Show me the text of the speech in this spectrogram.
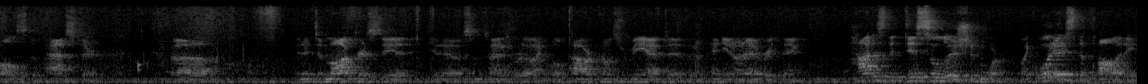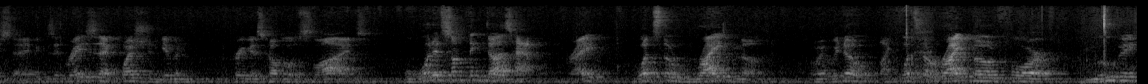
calls the pastor. Um, in a democracy, it, you know, sometimes we're like, well, power comes from me, I have to have an opinion on everything. How does the dissolution work? Like, what does the polity say? Because it raises that question given the previous couple of slides. Well, what if something does happen, right? What's the right mode? We know, like, what's the right mode for moving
